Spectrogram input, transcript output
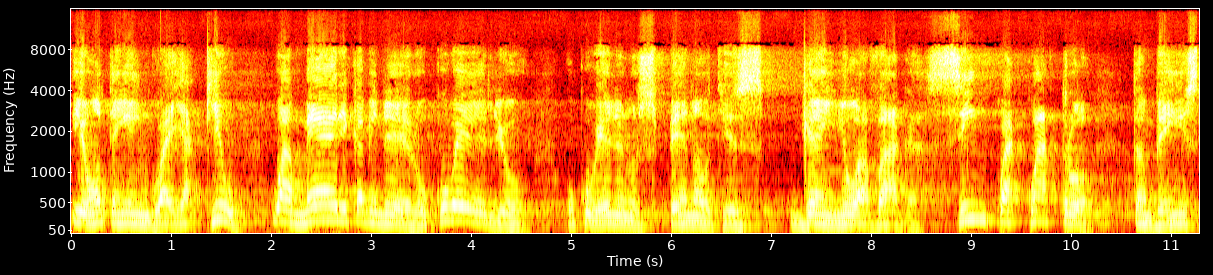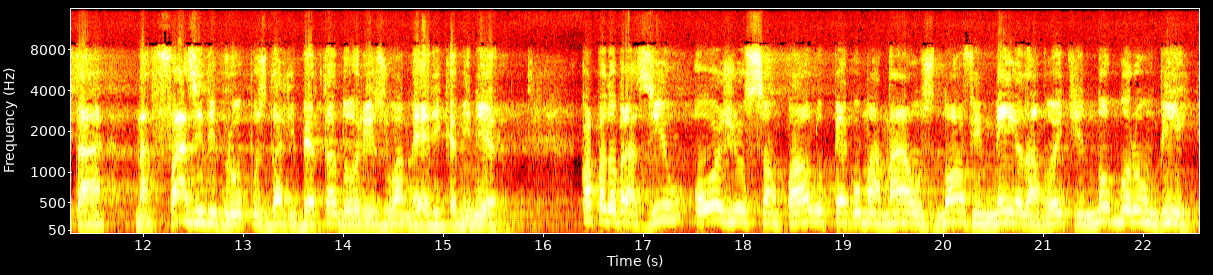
e ontem em Guayaquil, o América Mineiro, o Coelho, o Coelho nos pênaltis ganhou a vaga, 5 a 4. Também está na fase de grupos da Libertadores, o América Mineiro. Copa do Brasil, hoje o São Paulo pega o Manaus, nove e meia da noite no Morumbi.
